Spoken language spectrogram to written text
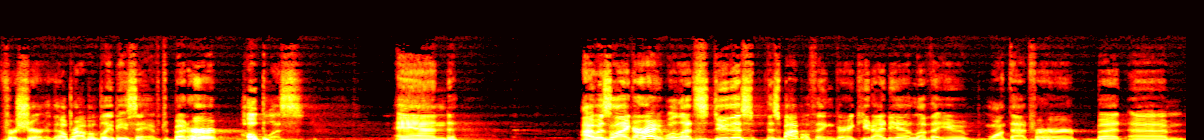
for sure. They'll probably be saved. But her, hopeless. And I was like, all right, well, let's do this this Bible thing. Very cute idea. Love that you want that for her, but um,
